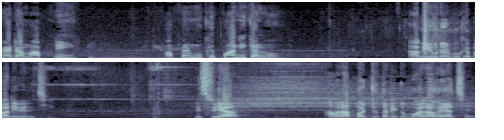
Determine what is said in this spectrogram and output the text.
ম্যাডাম আপনি? আপনার মুখে পানি কেন? আমি ওনার মুখে পানি মেরেছি। মিশ্রিয়া আমার আব্বার জুতাটা একটু ময়লা হয়ে আছে।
